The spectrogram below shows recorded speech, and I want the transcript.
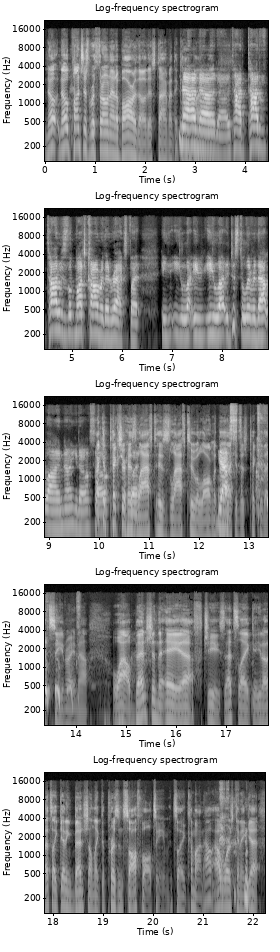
No no punches were thrown at a bar though this time at the no, combine, no, but- no. Todd Todd Todd was much calmer than Rex, but he he he, he, just delivered that line. You know, so I could picture his but- laugh his laugh too along with that. I could just picture that scene right now. Wow, bench in the AF. Jeez, that's like you know that's like getting benched on like the prison softball team. It's like, come on, how how worse can it get?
